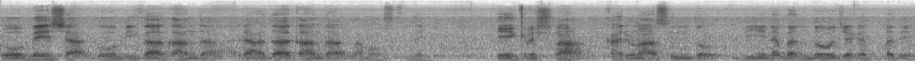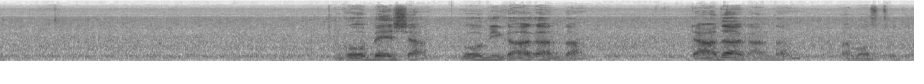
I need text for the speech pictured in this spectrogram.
ഗോപേശ ഗോപികാകാന്ത രാധാകാന്ത നമോസ്തുതേ. ഹേ കൃഷ്ണ കരുണാസിന്ധു ദീനബന്ധോ ജഗത്പദേ ഗോപേശ ഗോപികാകാന്ത രാധാകാന്ത നമോസ്തുതേ.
